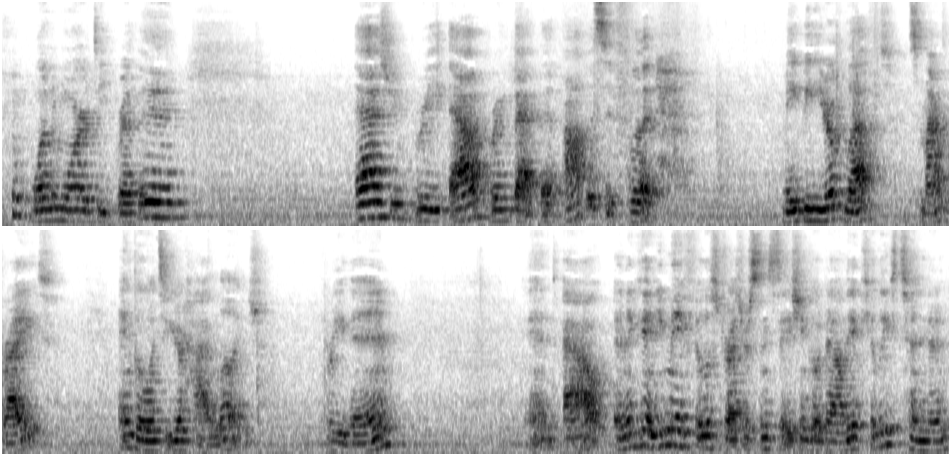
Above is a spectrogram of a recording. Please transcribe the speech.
One more deep breath in. As you breathe out, bring back that opposite foot. Maybe your left, it's my right, and go into your high lunge. Breathe in and out. And again, you may feel a stretch or sensation go down the Achilles tendon.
